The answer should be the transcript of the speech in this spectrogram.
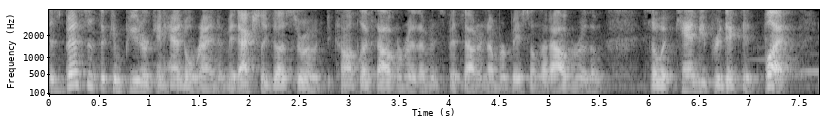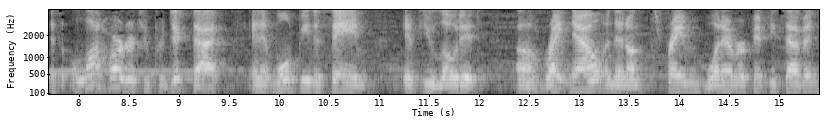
as best as the computer can handle random. It actually goes through a complex algorithm and spits out a number based on that algorithm, so it can be predicted. But it's a lot harder to predict that, and it won't be the same if you load it um, right now and then on frame whatever 57,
